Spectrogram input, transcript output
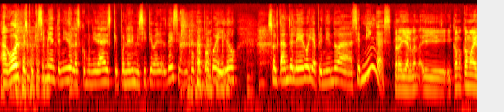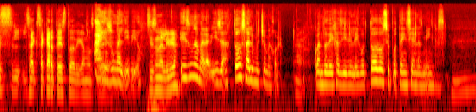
a golpes, porque sí me han tenido las comunidades que poner en mi sitio varias veces y poco a poco he ido soltando el ego y aprendiendo a hacer mingas. Pero, ¿y, algún, y, y cómo, cómo es sa- sacarte esto, digamos? Ay, es un alivio, ¿Sí es un alivio? es una maravilla, todo sale mucho mejor Ah. cuando dejas ir el ego, todo se potencia en las mingas. Mm,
